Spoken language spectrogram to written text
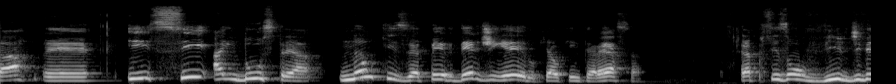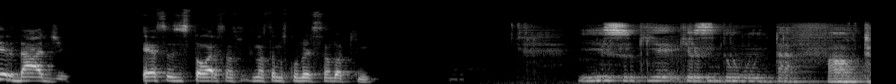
tá? É, e se a indústria não quiser perder dinheiro, que é o que interessa, ela precisa ouvir de verdade essas histórias que nós estamos conversando aqui. Isso que, que eu sinto muita falta.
